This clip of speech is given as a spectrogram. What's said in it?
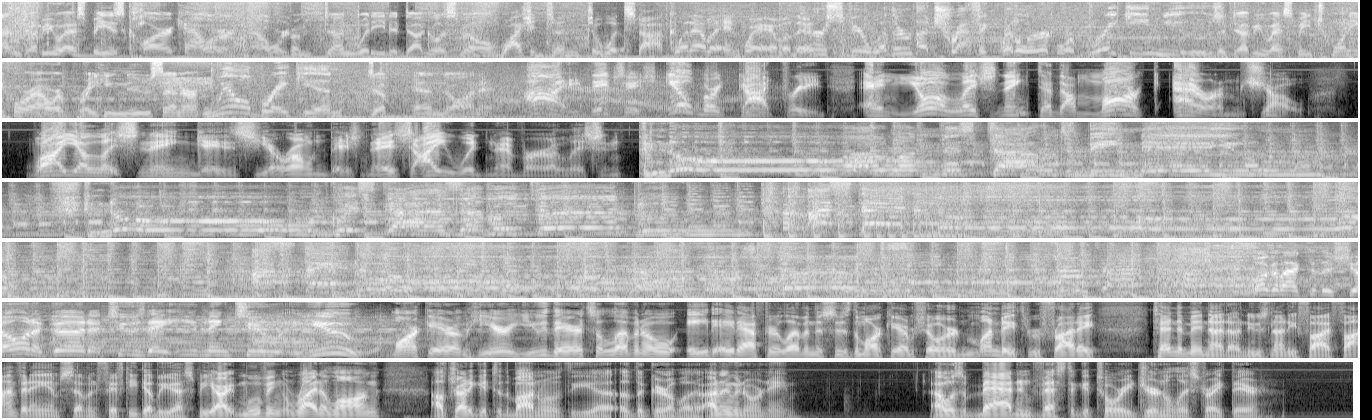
I'm WSB's Clark Howard. From Dunwoody to Douglasville, Washington to Woodstock, whenever and wherever there's severe weather, a traffic red alert, or breaking news, the WSB 24 hour breaking news center will break in. Depend on it. Hi, this is Gilbert Gottfried, and you're listening to the Mark Arum Show. Why you're listening is your own business. I would never listen. No, I run this town to be near you. No gray skies ever turn blue. Welcome back to the show and a good Tuesday evening to you. Mark Arum here, you there. It's 11.08, 8 after 11. This is the Mark Arum Show, heard Monday through Friday, 10 to midnight on News 95.5 and AM 750 WSB. All right, moving right along. I'll try to get to the bottom of the uh, of the girl. I don't even know her name. I was a bad investigatory journalist right there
